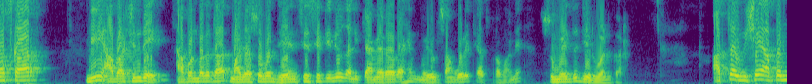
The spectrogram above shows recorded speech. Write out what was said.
नमस्कार मी आबा शिंदे. आपण बघत आहात माझ्यासोबत जे एन सी सिटी न्यूज आणि कॅमेऱ्यावर आहे मयूर सांगोळे त्याचप्रमाणे सुमेध जिरवणकर. आजचा विषय आपण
